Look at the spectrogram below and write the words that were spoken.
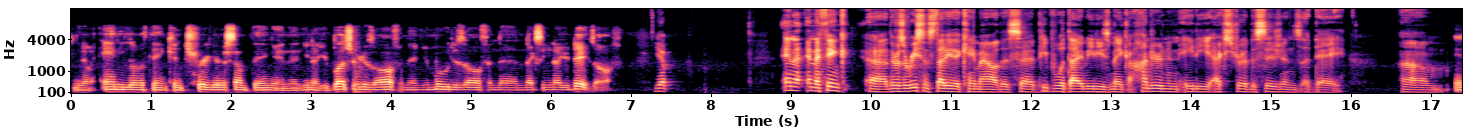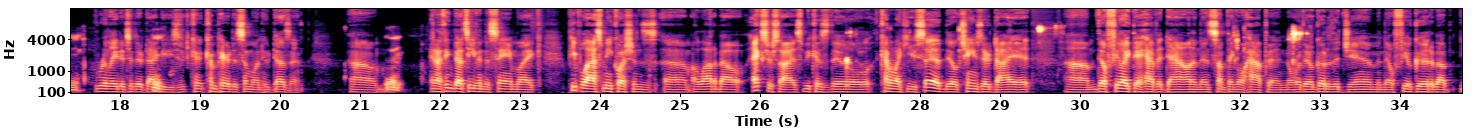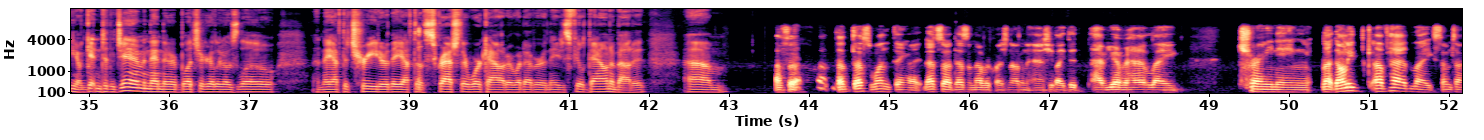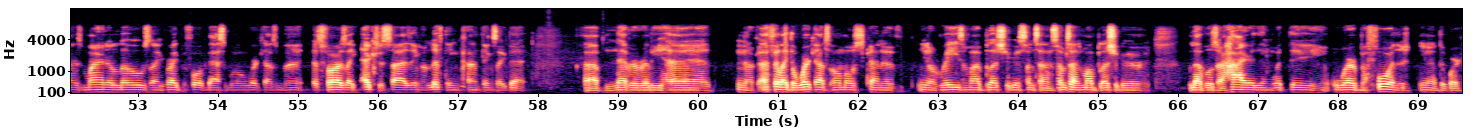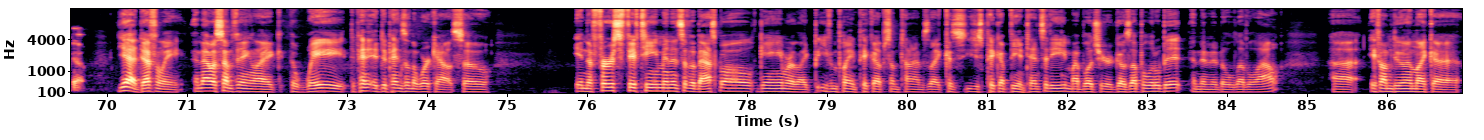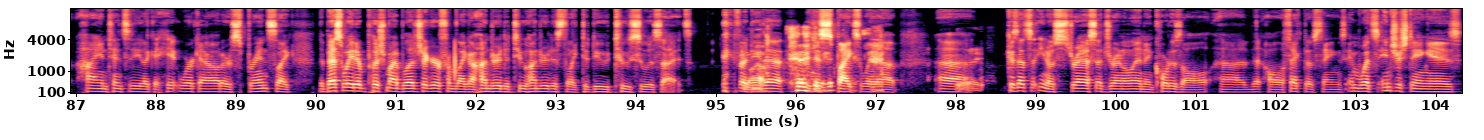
you know any little thing can trigger something, and then you know your blood sugar's off, and then your mood is off, and then next thing you know your day's off. Yep. And and I think uh, there was a recent study that came out that said people with diabetes make 180 extra decisions a day um, mm. related to their diabetes mm. c- compared to someone who doesn't. Um, right. And I think that's even the same. Like people ask me questions um, a lot about exercise because they'll kind of like you said, they'll change their diet. Um, they'll feel like they have it down, and then something will happen, or they'll go to the gym and they'll feel good about you know getting to the gym, and then their blood sugar goes low and they have to treat or they have to scratch their workout or whatever, and they just feel down about it. Um, I feel that, that's one thing. Like that's uh, that's another question I was gonna ask you. Like, did have you ever had like training? Like the only I've had like sometimes minor lows like right before basketball workouts, but as far as like exercising or lifting kind of things like that, I've never really had. You know, I feel like the workouts almost kind of you know raise my blood sugar. Sometimes, sometimes my blood sugar levels are higher than what they were before the you know the workout. Yeah, definitely. And that was something like the way depend it depends on the workout. So in the first 15 minutes of a basketball game or like even playing pickup sometimes like cuz you just pick up the intensity, my blood sugar goes up a little bit and then it'll level out. Uh, if I'm doing like a high intensity, like a HIIT workout or sprints, like the best way to push my blood sugar from like 100 to 200 is to like to do two suicides. if I wow. do that, it just spikes way up. Uh, right. because that's you know stress, adrenaline, and cortisol uh, that all affect those things. And what's interesting is,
